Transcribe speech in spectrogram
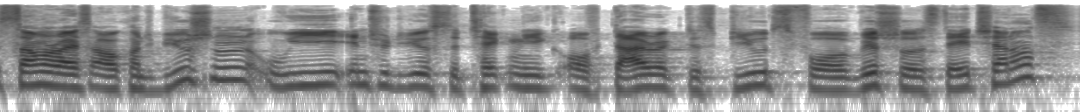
summarize our contribution. We introduced the technique of direct disputes for virtual state channels.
